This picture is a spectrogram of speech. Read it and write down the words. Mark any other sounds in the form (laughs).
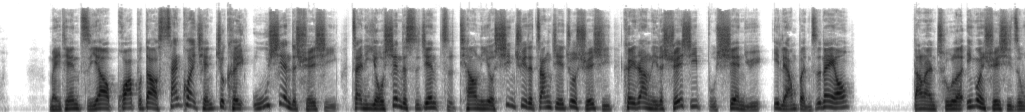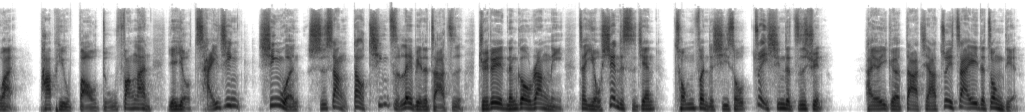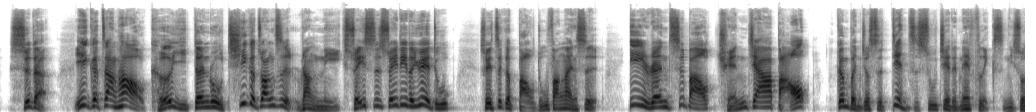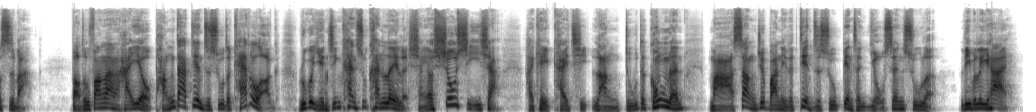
每天只要花不到三块钱，就可以无限的学习。在你有限的时间，只挑你有兴趣的章节做学习，可以让你的学习不限于一两本之内哦。当然，除了英文学习之外，Pubu 保读方案也有财经、新闻、时尚到亲子类别的杂志，绝对能够让你在有限的时间充分的吸收最新的资讯。还有一个大家最在意的重点，是的。一个账号可以登录七个装置，让你随时随地的阅读。所以这个饱读方案是一人吃饱全家饱，根本就是电子书界的 Netflix，你说是吧？饱读方案还有庞大电子书的 catalog，如果眼睛看书看累了，想要休息一下，还可以开启朗读的功能，马上就把你的电子书变成有声书了，厉不厉害？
